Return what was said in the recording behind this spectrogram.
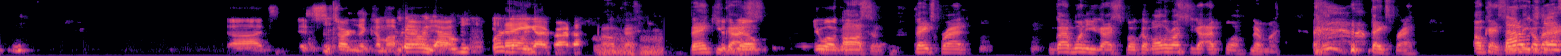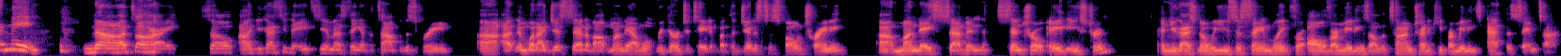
Uh, it's, it's starting to come up there now. We go. Yeah. there you go, Brad. Okay. Thank you, guys. You're welcome. Awesome. Thanks, Brad. I'm glad one of you guys spoke up. All the rest of you guys, well, never mind. Thanks, Brad. Okay, so Thought let me go back. me. No, it's all right. So uh, you guys see the HCMS thing at the top of the screen. Uh, and what I just said about Monday, I won't regurgitate it, but the Genesis phone training, uh, Monday, 7 Central, 8 Eastern. And you guys know we use the same link for all of our meetings all the time, try to keep our meetings at the same time.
